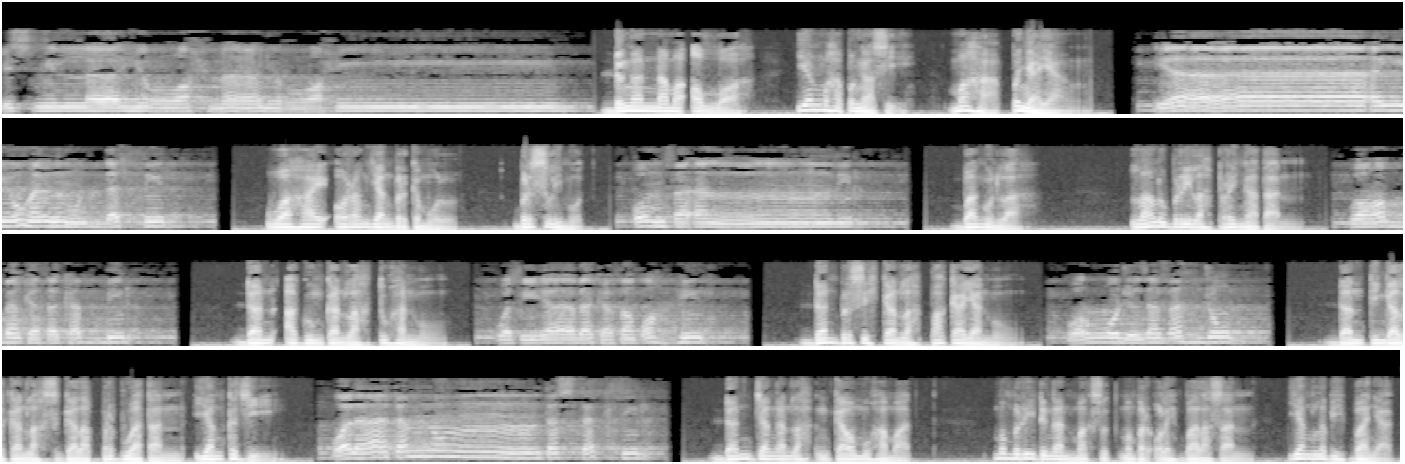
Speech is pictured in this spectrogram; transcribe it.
Bismillahirrahmanirrahim. Dengan nama Allah yang Maha Pengasih, Maha Penyayang. Ya ayyuhal muddathir. Wahai orang yang berkemul, berselimut. Qum fa'anzir. Bangunlah, lalu berilah peringatan. Wa rabbaka fakabbir dan agungkanlah Tuhanmu. Dan bersihkanlah pakaianmu. Dan tinggalkanlah segala perbuatan yang keji. Dan janganlah engkau Muhammad memberi dengan maksud memperoleh balasan yang lebih banyak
